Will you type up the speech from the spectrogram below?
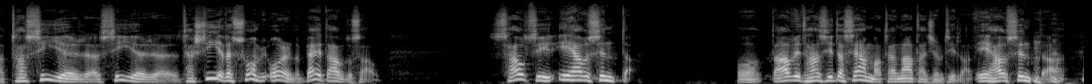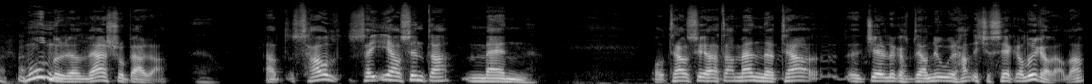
At han sier, sier, han sier det så mye årene, beit av det Saul. Saul sier, jeg har synda. Og David han sitter samme til Nathan kommer til han. Jeg har synda. Moneren vær så bare. At Saul sier jeg har synda, men. Og til å si at men til Jerry Lucas til nu er han ikke sikker lykke vel da.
